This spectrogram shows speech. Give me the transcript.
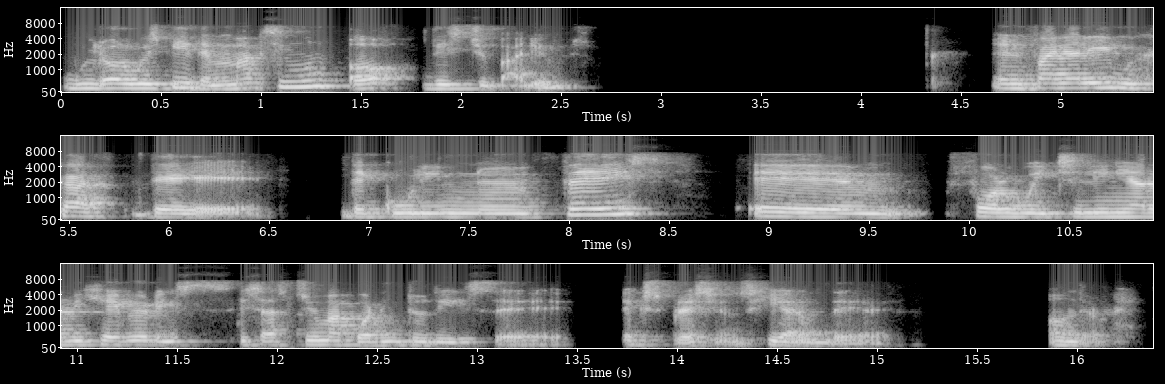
will always be the maximum of these two values. And finally, we have the, the cooling uh, phase, um, for which linear behavior is, is assumed according to these uh, expressions here on the, on the right.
